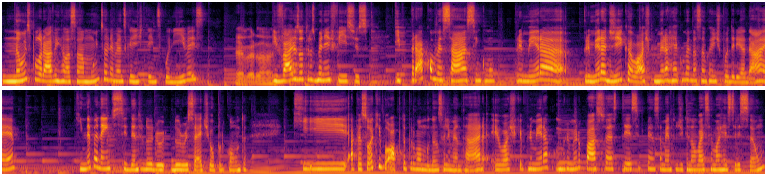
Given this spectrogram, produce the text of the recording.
não explorava em relação a muitos alimentos que a gente tem disponíveis. É verdade. E vários outros benefícios. E para começar, assim, como primeira, primeira dica, eu acho, primeira recomendação que a gente poderia dar é que, independente se dentro do, do reset ou por conta, que a pessoa que opta por uma mudança alimentar, eu acho que a primeira, o primeiro passo é ter esse pensamento de que não vai ser uma restrição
